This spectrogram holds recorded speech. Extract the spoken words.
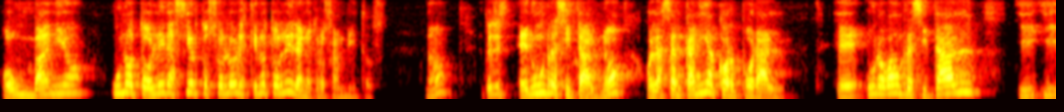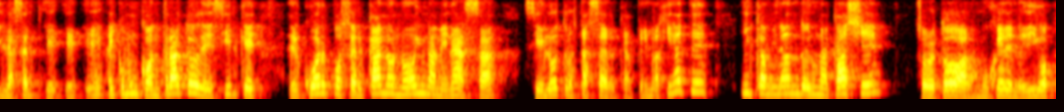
o un baño, uno tolera ciertos olores que no tolera en otros ámbitos, ¿no? Entonces, en un recital, ¿no? O la cercanía corporal. Eh, uno va a un recital y, eh, eh, hay como un contrato de decir que el cuerpo cercano no hay una amenaza si el otro está cerca. Pero imagínate ir caminando en una calle, sobre todo a las mujeres le digo,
